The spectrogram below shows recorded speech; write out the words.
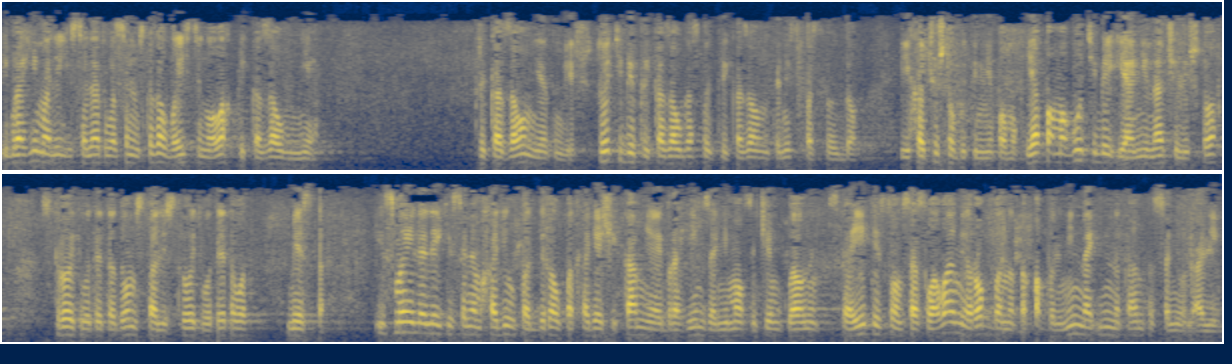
Ибрагим, алейхиссаляту вассалям, сказал, воистину Аллах приказал мне. Приказал мне эту вещь. Что тебе приказал Господь? Приказал на этом месте построить дом. И хочу, чтобы ты мне помог. Я помогу тебе, и они начали что? Строить вот этот дом, стали строить вот это вот место. Исмаиль, алейхиссалям, ходил, подбирал подходящие камни, а Ибрагим занимался чем главным? Строительством со словами «Роббана такаббаль минна инна канта самюль алим».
